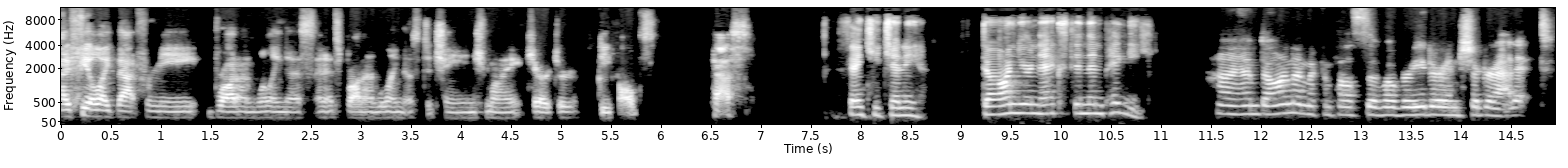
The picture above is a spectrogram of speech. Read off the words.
I feel like that for me brought on willingness and it's brought on willingness to change my character defaults. Pass. Thank you, Jenny. Dawn, you're next, and then Peggy. Hi, I'm Dawn. I'm a compulsive overeater and sugar addict.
